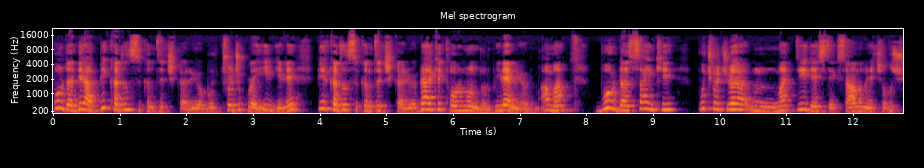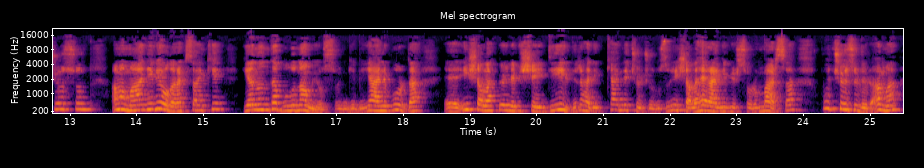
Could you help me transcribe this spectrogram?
burada biraz bir kadın sıkıntı çıkarıyor. Bu çocukla ilgili bir kadın sıkıntı çıkarıyor. Belki torunundur, bilemiyorum ama burada sanki bu çocuğa maddi destek sağlamaya çalışıyorsun ama manevi olarak sanki yanında bulunamıyorsun gibi. Yani burada ee, inşallah böyle bir şey değildir. Hani kendi çocuğunuzun inşallah herhangi bir sorun varsa bu çözülür ama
